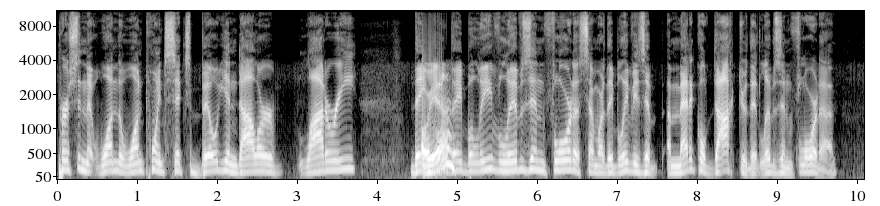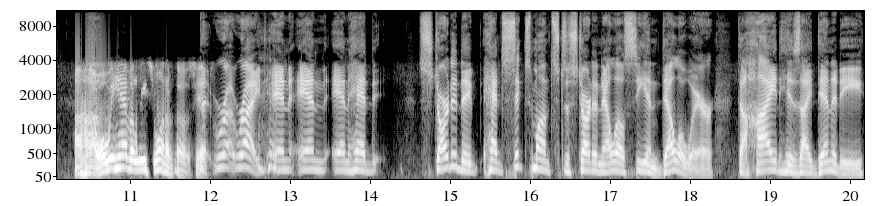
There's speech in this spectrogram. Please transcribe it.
person that won the 1.6 billion dollar lottery. They, Oh, yeah? they believe lives in Florida somewhere. They believe he's a, a medical doctor that lives in Florida. Uh huh. Well, we have at least one of those. Yes. That- ri- right, and and and had started a had six months to start an LLC in Delaware to hide his identity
